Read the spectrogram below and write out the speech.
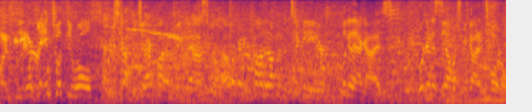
was We're getting Tootsie Rolls. We just got the jackpot on Big Bass Wheel. Now we're gonna count it up at the ticket eater. Look at that, guys. We're gonna see how much we got in total.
